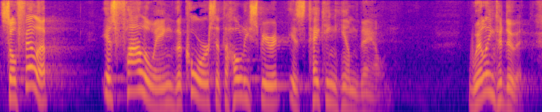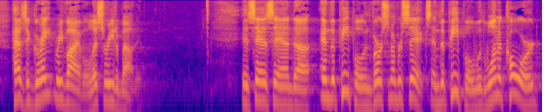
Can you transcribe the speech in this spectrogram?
So Philip is following the course that the Holy Spirit is taking him down. Willing to do it. Has a great revival. Let's read about it. It says, and, uh, and the people, in verse number six, and the people with one accord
